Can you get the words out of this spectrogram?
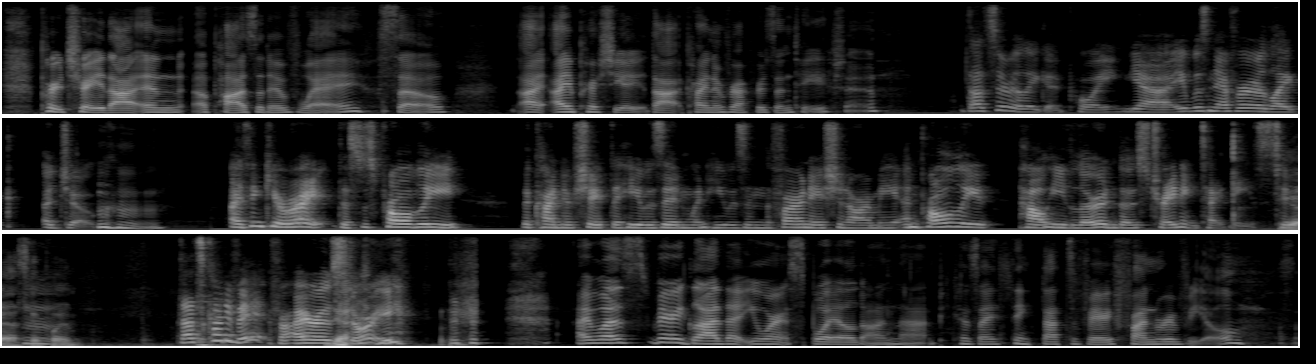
portray that in a positive way. So I, I appreciate that kind of representation. That's a really good point. Yeah, it was never like a joke. Mm-hmm. I think you're right. This was probably the kind of shape that he was in when he was in the Fire Nation army, and probably how he learned those training techniques too. Yeah, that's a good Mm. point. That's kind of it for Iroh's Yeah. story. I was very glad that you weren't spoiled on that because I think that's a very fun reveal. So.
